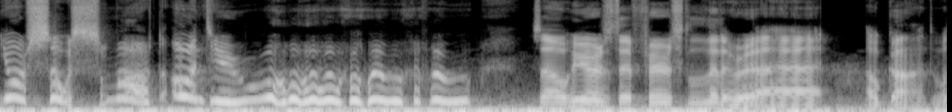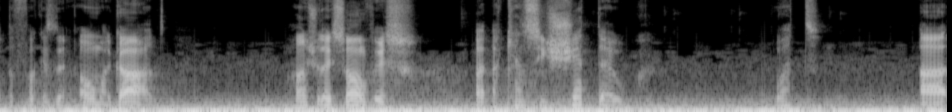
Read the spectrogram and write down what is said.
You're so smart, aren't you? so, here's the first letter, uh... Oh god, what the fuck is that? Oh my god. How should I solve this? I, I can't see shit though. What? Uh,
